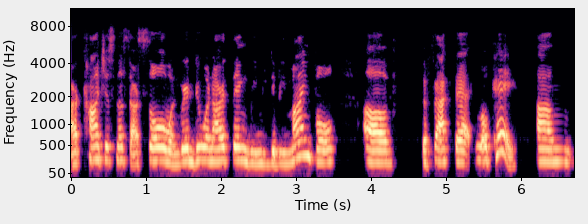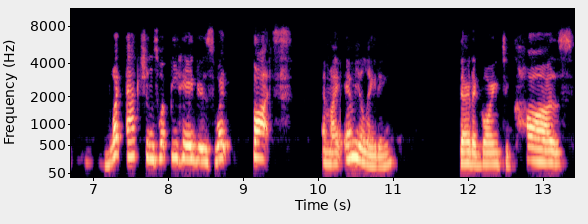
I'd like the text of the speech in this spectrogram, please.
our consciousness, our soul, when we're doing our thing, we need to be mindful of the fact that okay, um, what actions, what behaviors, what thoughts am I emulating that are going to cause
